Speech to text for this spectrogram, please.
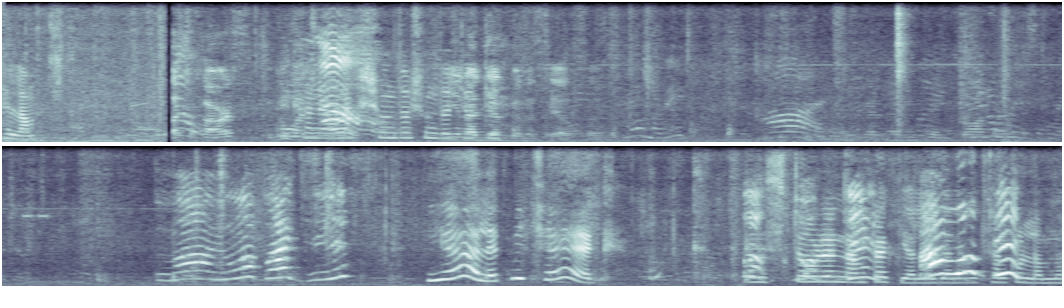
খেলাম। এখানে অনেক সুন্দর সুন্দর জুতি নামটা কি? আমি খেয়াল করলাম না।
